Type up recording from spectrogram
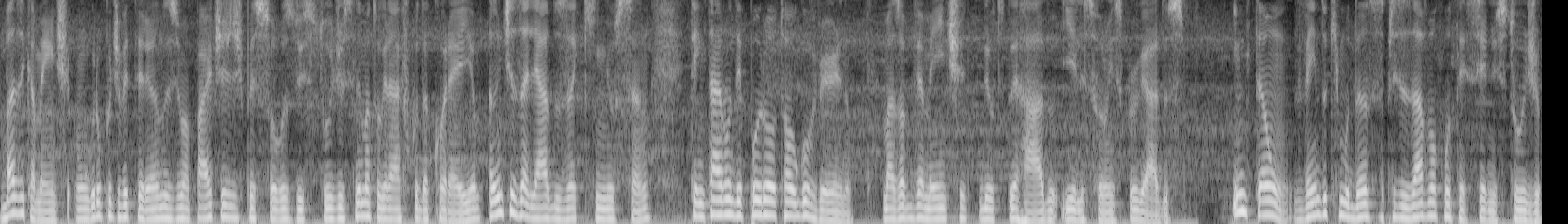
Basicamente, um grupo de veteranos e uma parte de pessoas do estúdio cinematográfico da Coreia, antes aliados a Kim Il-sung, tentaram depor o atual governo, mas obviamente deu tudo errado e eles foram expurgados. Então, vendo que mudanças precisavam acontecer no estúdio,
